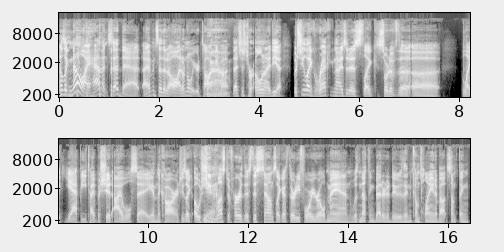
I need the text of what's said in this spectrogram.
I was like, no, I haven't said that. I haven't said that at all. I don't know what you're talking Wow. about. That's just her own idea. But she like recognized it as like sort of the, uh, like yappy type of shit I will say in the car. And she's like, oh, she Yeah. must have heard this. This sounds like a 34 year old man with nothing better to do than complain about something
